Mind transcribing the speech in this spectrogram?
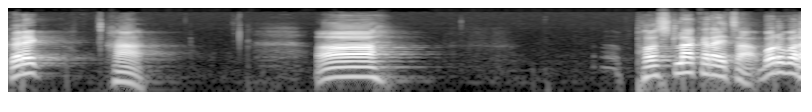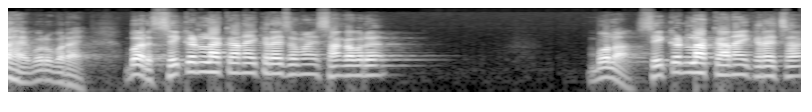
करेक्ट हां. फर्स्टला करायचा. बरोबर आहे बरोबर आहे. बरं सेकंडला का नाही करायचा मग सांगा बरं. बोला सेकंडला का नाही करायचा?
